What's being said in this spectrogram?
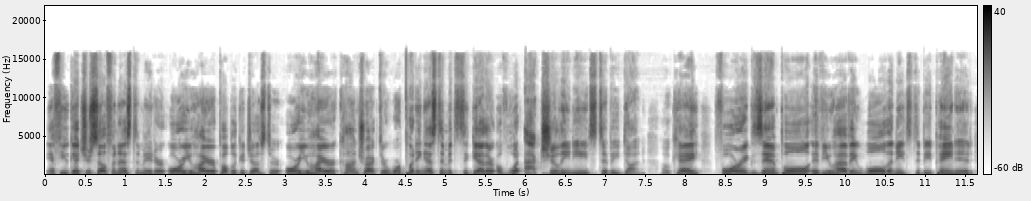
If you get yourself an estimator or you hire a public adjuster or you hire a contractor, we're putting estimates together of what actually needs to be done. Okay. For example, if you have a wall that needs to be painted,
